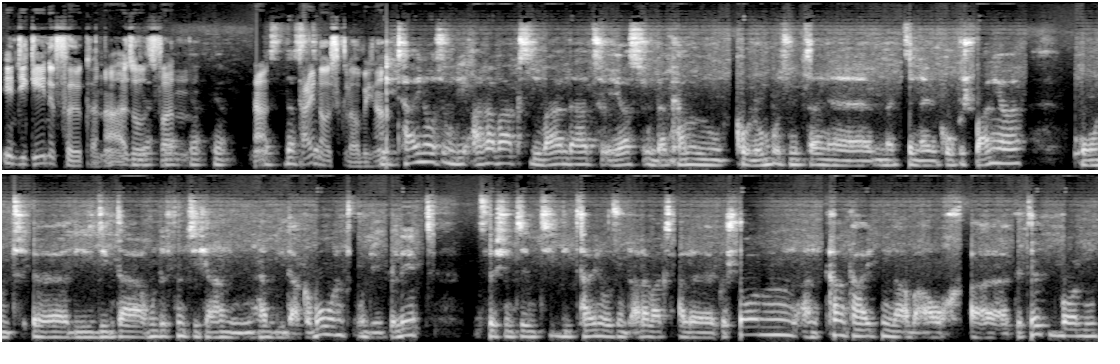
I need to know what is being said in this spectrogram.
indigene Völker. Ne? Also ja, es waren ja, ja, na, das, das, Tainos, glaube ich. Ne? Die Tainos und die Arawaks, die waren da zuerst und dann kam Kolumbus mit seiner, mit seiner Gruppe Spanier und äh, die sind da 150 Jahre haben die da gewohnt und gelebt. Inzwischen sind die Tainos und Arawaks alle gestorben an Krankheiten, aber auch äh, getötet worden.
